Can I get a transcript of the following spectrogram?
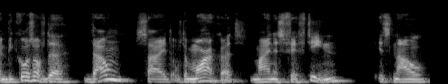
And because of the downside of the market, minus 15, it's now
